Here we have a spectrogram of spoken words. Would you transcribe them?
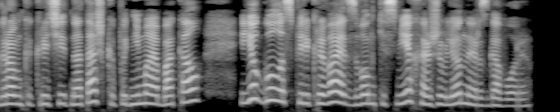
Громко кричит Наташка, поднимая бокал. Ее голос перекрывает звонкий смех и оживленные разговоры.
